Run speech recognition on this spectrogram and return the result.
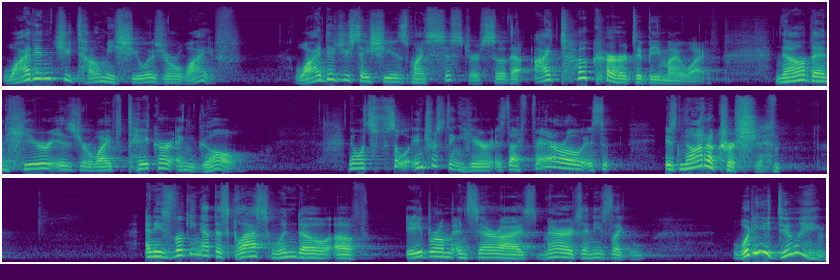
Why didn't you tell me she was your wife? Why did you say she is my sister so that I took her to be my wife? Now then, here is your wife. Take her and go. Now, what's so interesting here is that Pharaoh is, is not a Christian. And he's looking at this glass window of Abram and Sarai's marriage, and he's like, what are you doing?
